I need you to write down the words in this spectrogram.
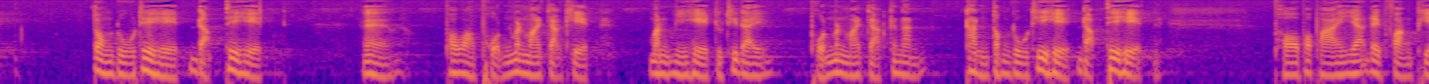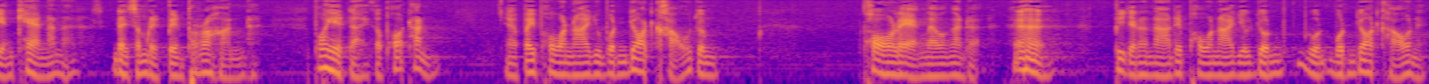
ตุ ต้องดูที่เหตุดับที่เหตุเเพราะว่าผลมันมาจากเหตุ มันมีเหตุอยู่ที่ใด ผลมันมาจากที่นั้น ท่านต้องดูที่เหตุดับที่เหตุ พอพระพายะได้ฟังเพียงแค่นั้นนะได้สำเร็จเป็นพระหันเพราะเหตุใดก็เพราะท่าน ไปภาวนาอยู่บนยอดเขาจน พอแรงแล้วว่างั้นอะพิจารณาได้ภาวนาอยู่ยนบนยอดเขาเนี่ย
